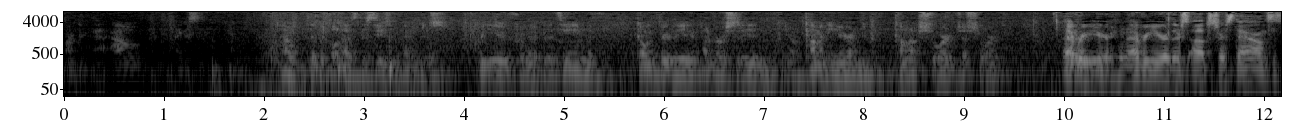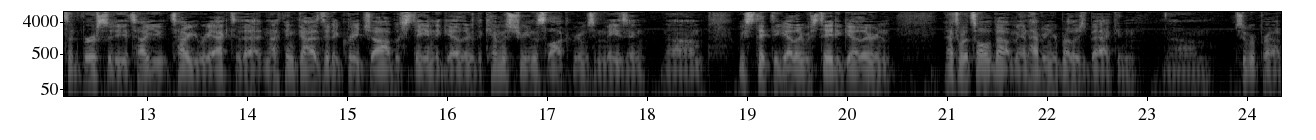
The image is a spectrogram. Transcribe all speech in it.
Mark, how, how difficult has this season been just for you, for the, for the team, with going through the adversity and you know coming here and coming up short, just short? Every year, you know, every year there's ups, there's downs. It's adversity. It's how you, it's how you react to that. And I think guys did a great job of staying together. The chemistry in this locker room is amazing. Um, we stick together, we stay together, and that's what it's all about, man. Having your brothers back, and um, super proud.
